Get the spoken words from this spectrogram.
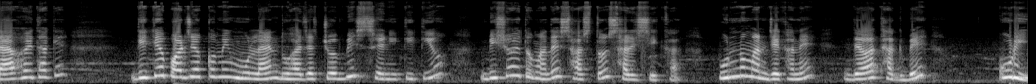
দেওয়া হয়ে থাকে। দ্বিতীয় পর্যায়ক্রমিক মূল্যায়ন দু হাজার চব্বিশ, শ্রেণি তৃতীয় বিষয় তোমাদের স্বাস্থ্য শারীরশিক্ষা পূর্ণমান যেখানে দেওয়া থাকবে কুড়ি,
